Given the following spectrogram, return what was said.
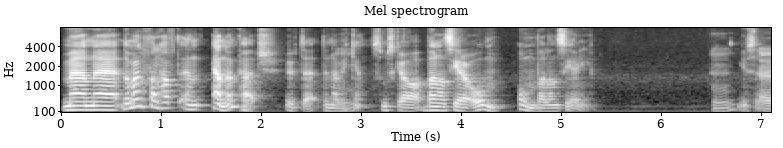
Men eh, de har i alla fall haft en, ännu en patch ute den här Mm. veckan som ska balansera om ombalanseringen. Mm. Just det.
